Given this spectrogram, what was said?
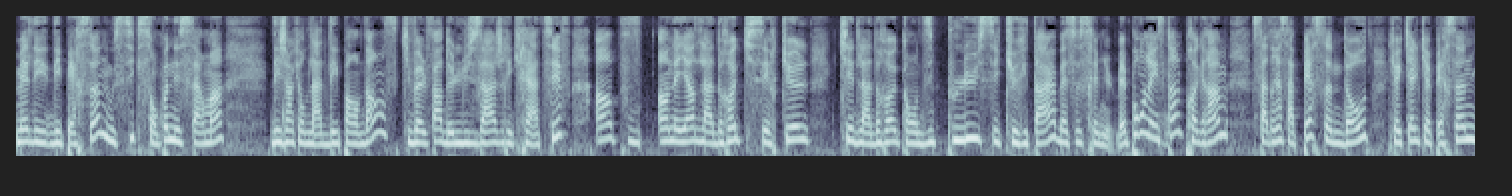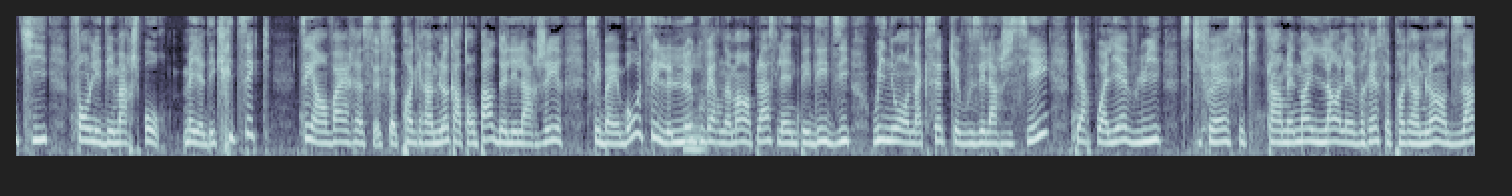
mais des, des personnes aussi qui sont pas nécessairement des gens qui ont de la dépendance, qui veulent faire de l'usage récréatif, en en ayant de la drogue qui circule, qui est de la drogue qu'on dit plus sécuritaire, ben ce serait mieux. Mais pour l'instant, le programme s'adresse à personne d'autre que quelques personnes qui font les démarches pour. Mais il y a des critiques tu sais, envers ce, ce programme-là, quand on parle de l'élargir, c'est bien beau. Tu sais, le, le gouvernement en place, le NPD, dit oui, nous, on accepte que vous élargissiez. Pierre Poilievre, lui, ce qu'il ferait, c'est qu'en il l'enlèverait, ce programme-là, en disant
